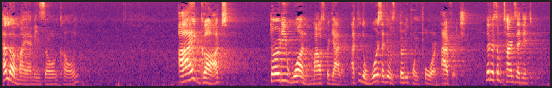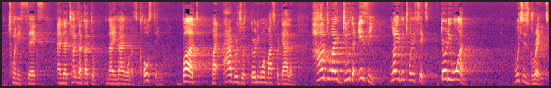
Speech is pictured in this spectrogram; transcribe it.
Hello, Miami Zone Cone. I got 31 miles per gallon. I think the worst I did was 30.4 average. Now there's some times I did 26, and there are times I got to 99 when I was coasting, but my average was 31 miles per gallon. How do I do that? Easy. Not even 26, 31 which is great.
